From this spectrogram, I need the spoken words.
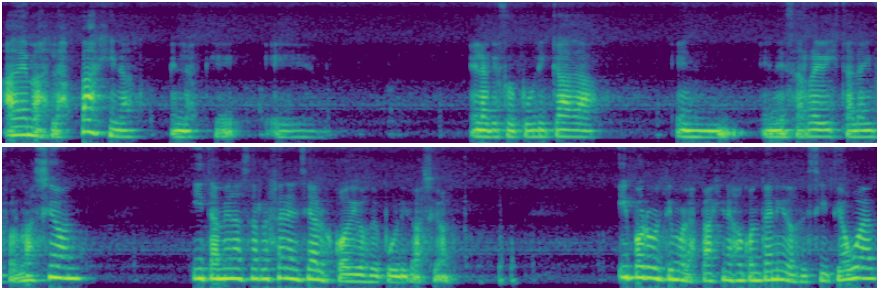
además las páginas en las que, eh, en la que fue publicada en esa revista la información, y también hacer referencia a los códigos de publicación. Y por último, las páginas o contenidos de sitio web,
